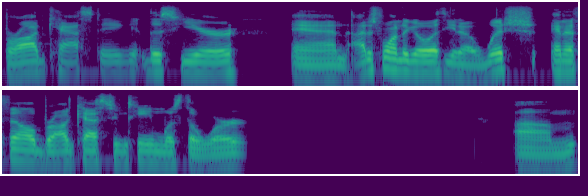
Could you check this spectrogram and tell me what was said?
broadcasting this year, and I just wanted to go with you know which NFL broadcasting team was the worst. Um,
